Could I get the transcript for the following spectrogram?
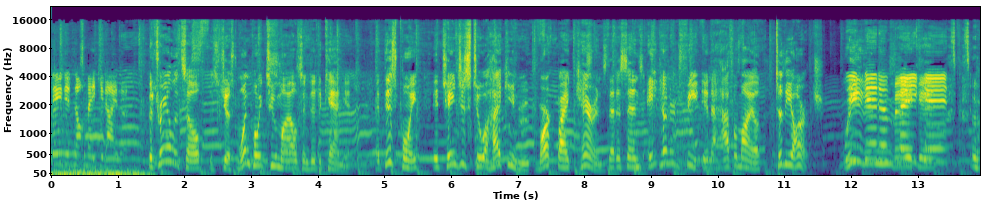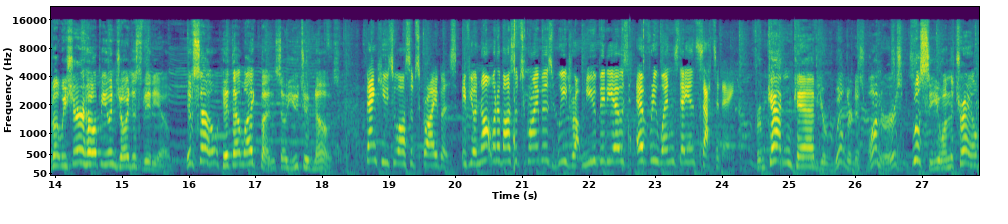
They did not make it either. The trail itself is just 1.2 miles into the canyon. At this point, it changes to a hiking route marked by cairns that ascends 800 feet in a half a mile to the arch. We didn't make it. But we sure hope you enjoyed this video. If so, hit that like button so YouTube knows. Thank you to our subscribers. If you're not one of our subscribers, we drop new videos every Wednesday and Saturday. From Cat and Kev, your wilderness wanderers, we'll see you on the trail.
